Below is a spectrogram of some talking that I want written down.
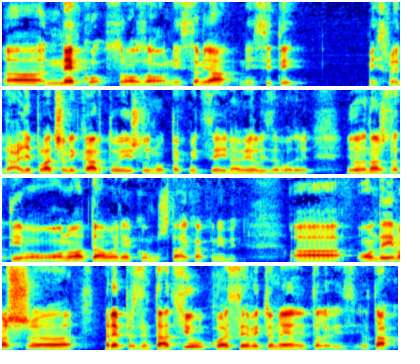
a, neko srozao, nisam ja, nisi ti. Mi smo i dalje plaćali kartu, išli na utakmice i navijali, zavodili, e, znaš, za tim ovo ono, a tamo je nekom šta je, kako nije bitno. A, onda imaš a, reprezentaciju koja se emituje na jednoj televiziji, je li tako?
